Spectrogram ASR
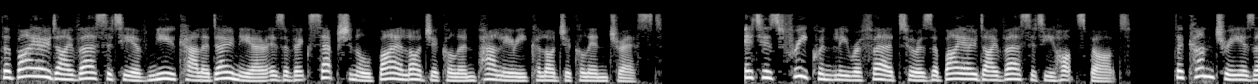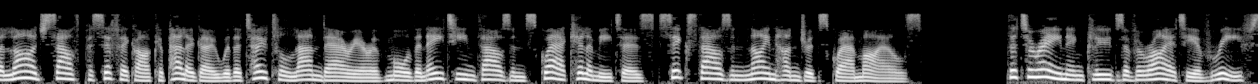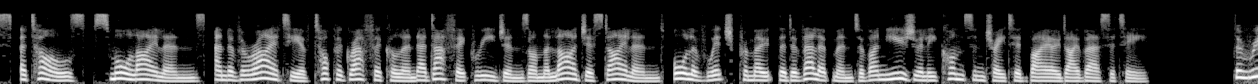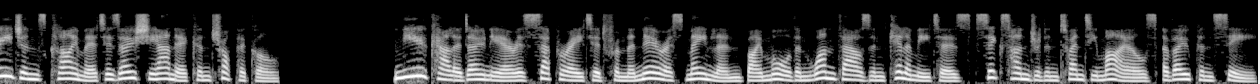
The biodiversity of New Caledonia is of exceptional biological and paleoecological interest. It is frequently referred to as a biodiversity hotspot. The country is a large South Pacific archipelago with a total land area of more than 18,000 square kilometers, 6,900 square miles. The terrain includes a variety of reefs, atolls, small islands, and a variety of topographical and edaphic regions on the largest island, all of which promote the development of unusually concentrated biodiversity. The region's climate is oceanic and tropical. New Caledonia is separated from the nearest mainland by more than 1,000 kilometers (620 miles) of open sea.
